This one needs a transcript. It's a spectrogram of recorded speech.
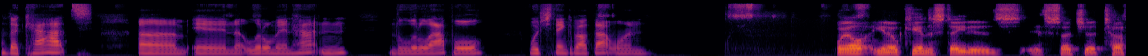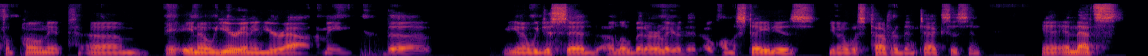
the cats um in little manhattan the little apple. What you think about that one well, you know, Kansas State is is such a tough opponent. Um, you know, year in and year out. I mean, the you know we just said a little bit earlier that Oklahoma State is you know was tougher than Texas, and and, and that's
